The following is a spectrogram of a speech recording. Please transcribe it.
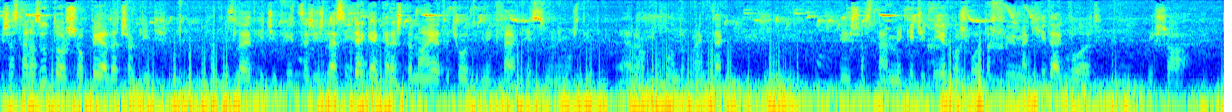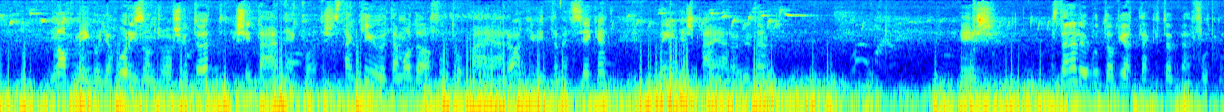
És aztán az utolsó példa csak így, ez lehet kicsit vicces is lesz, így reggel kerestem a helyet, hogy hol tudnék felkészülni most így erre, amit mondok nektek. És aztán még kicsit nyírkos volt a fű, meg hideg volt, és a nap még ugye a horizontról sütött, és itt árnyék volt. És aztán kiültem oda a futópályára, kivittem egy széket, négyes pályára ültem, és aztán előbb-utóbb jöttek többen futni.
